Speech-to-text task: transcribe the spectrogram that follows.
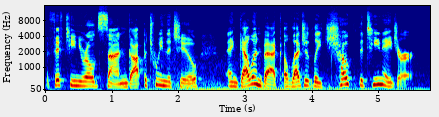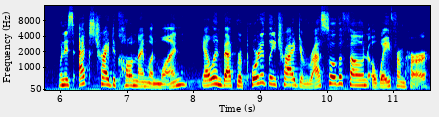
The 15 year old son got between the two, and Gellenbeck allegedly choked the teenager. When his ex tried to call 911, Gellenbeck reportedly tried to wrestle the phone away from her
